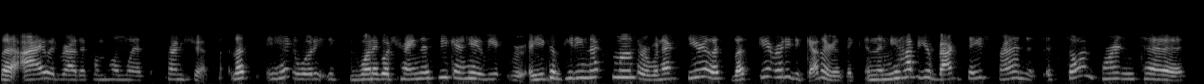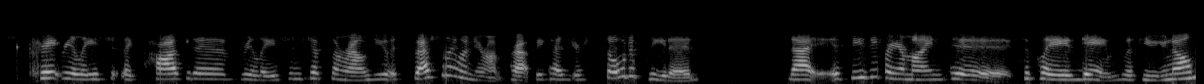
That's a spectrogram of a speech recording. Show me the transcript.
But I would rather come home with friendships. Let's hey, what do you, you want to go train this weekend? Hey, are you competing next month or next year? Let's let's get ready together. Like, and then you have your backstage friend. It's, it's so important to create relation like positive relationships around you, especially when you're on prep because you're so depleted that it's easy for your mind to to play games with you, you know?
